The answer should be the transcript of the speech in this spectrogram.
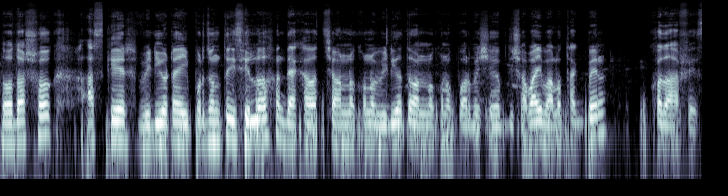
তো দর্শক আজকের ভিডিওটা এই পর্যন্তই ছিল। দেখা হচ্ছে অন্য কোনো ভিডিওতে অন্য কোনো পর্বে। সে অবধি সবাই ভালো থাকবেন। খোদা হাফেজ।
